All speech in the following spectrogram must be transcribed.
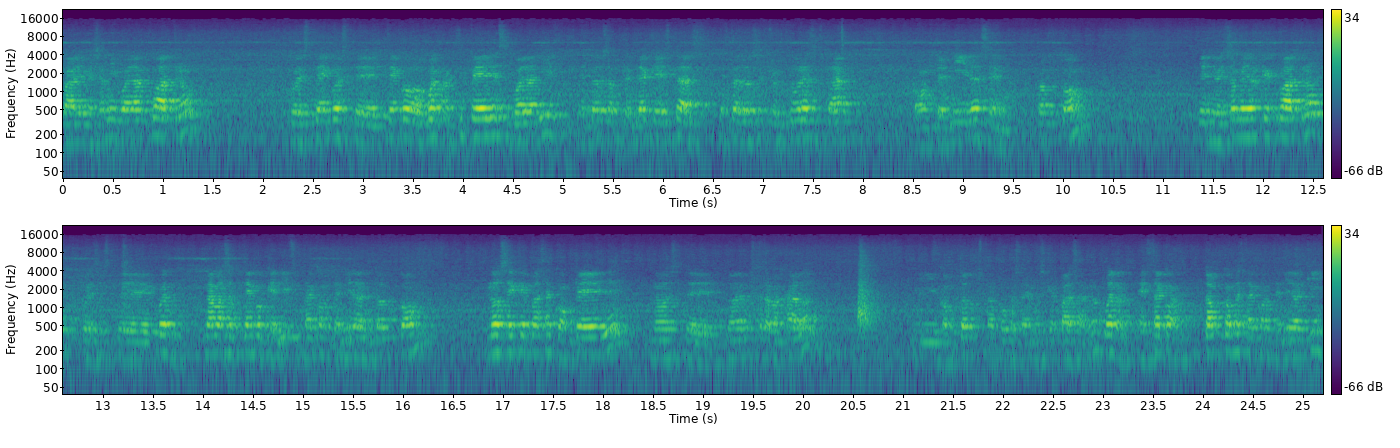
para dimensión igual a 4, pues tengo, este, tengo bueno, aquí PL es igual a 10, entonces obtendría que estas, estas dos estructuras están contenidas en .com en dimensión mayor que 4, pues este, bueno, nada más obtengo que el if está contenido en .com no sé qué pasa con PL, no, este, no hemos trabajado y con top pues, tampoco sabemos qué pasa, ¿no? Bueno, está con, .com está contenido aquí,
